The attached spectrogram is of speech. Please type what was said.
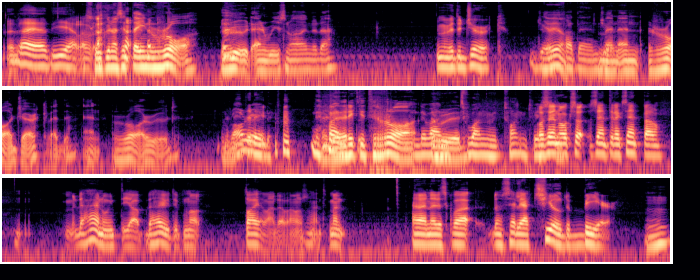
det där är ett jävla bra. Skulle kunna sätta in raw. rude and reasonable där. Men vet du jerk? Jo, jo. Det är en jerk. Men en raw jerk vet du. En raw rude. Raw det- rude. Det Det var är en, riktigt rå det var en rude. twang, twang twist. Och sen också, sen till exempel, men det här är nog inte jag, det här är ju typ något Thailand eller något sånt här. Men äh, när det ska vara, de säljer chilled beer, Mm.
